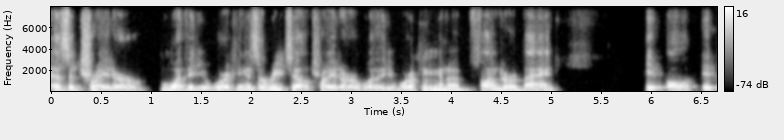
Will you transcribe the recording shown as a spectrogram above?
as a trader, whether you're working as a retail trader or whether you're working in a fund or a bank, it all it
